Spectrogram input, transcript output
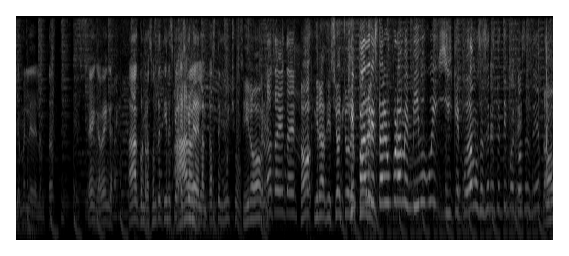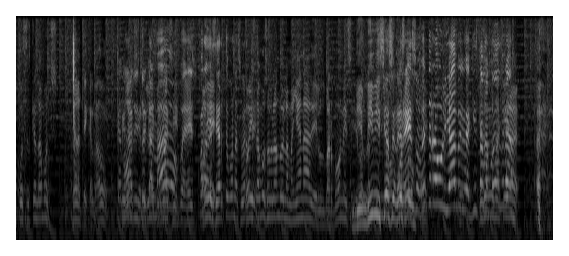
ya me le adelantaste. Venga, venga. Ah, con razón te tienes que. Ah, es que no. le adelantaste mucho. Sí, no. Pero no, está bien, está bien. No, mira, 18 de Qué octubre. padre estar en un programa en vivo, güey, y que podamos hacer este tipo de cosas, ¿eh? No, pues es que andamos. Espérate, calmado. No, si estoy calmado, pues, es para desearte buena suerte. Hoy estamos hablando en la mañana de los barbones. Y de Bien los vivis se hacen Por eso, vete Raúl, ya, güey, aquí estamos Estamos todos, aquí, mira.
